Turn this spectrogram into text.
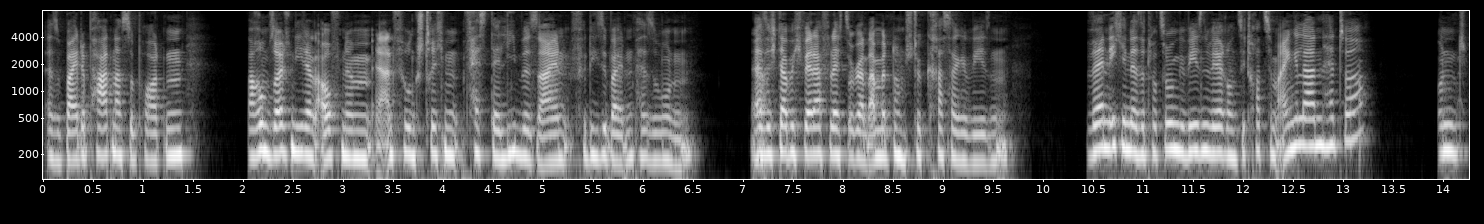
also beide Partner supporten, warum sollten die dann auf einem, in Anführungsstrichen, Fest der Liebe sein für diese beiden Personen? Ja. Also ich glaube, ich wäre da vielleicht sogar damit noch ein Stück krasser gewesen. Wenn ich in der Situation gewesen wäre und sie trotzdem eingeladen hätte und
